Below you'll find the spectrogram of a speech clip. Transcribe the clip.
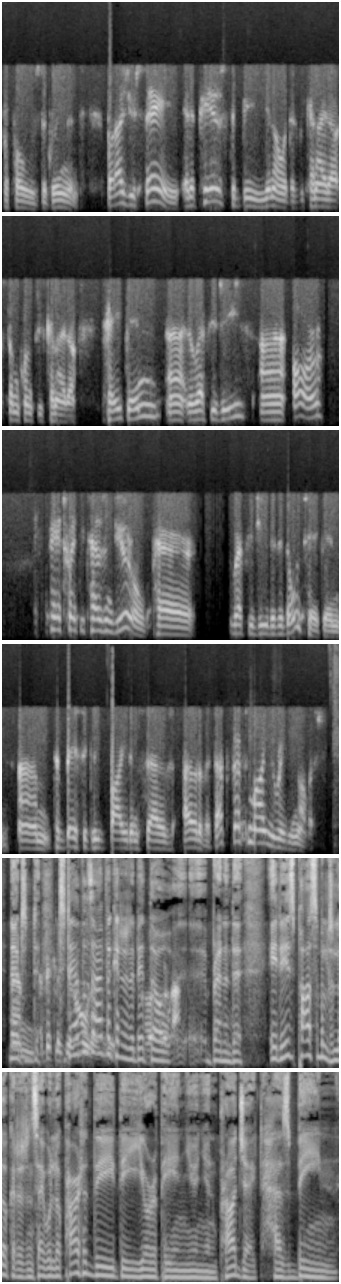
proposed agreement. But as you say, it appears to be, you know, that we can either some countries can either take in uh, the refugees uh, or pay twenty thousand euro per refugee that they don't take in um, to basically buy themselves out of it. That's that's my reading of it. Now, um, to, like to devil's advocate it a bit, though, uh, Brendan, the, it is possible to look at it and say, well, look, part of the, the European Union project has been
